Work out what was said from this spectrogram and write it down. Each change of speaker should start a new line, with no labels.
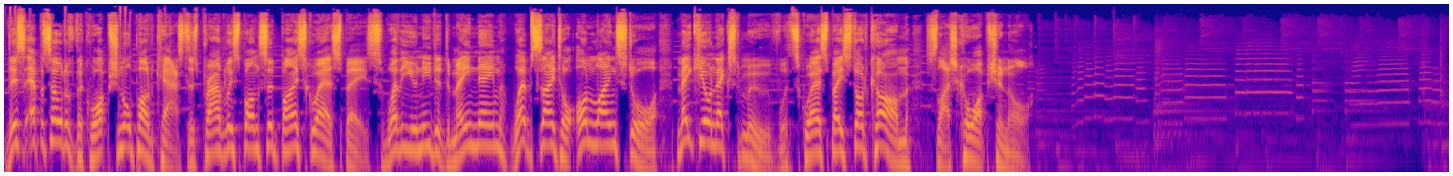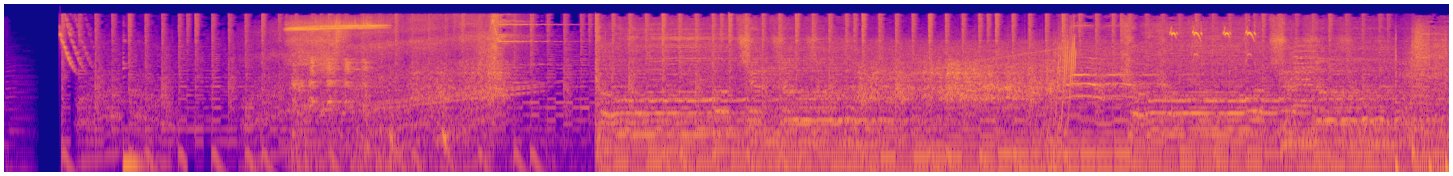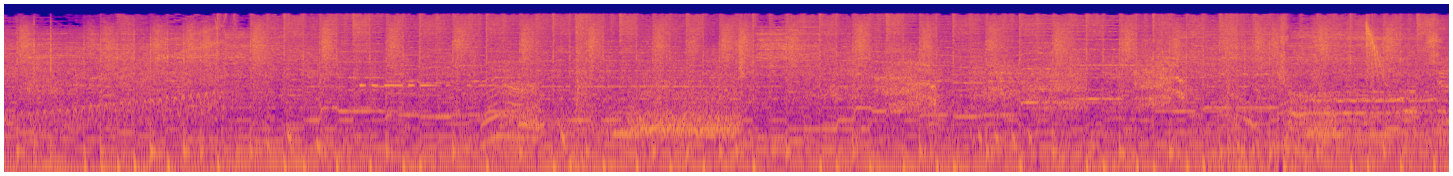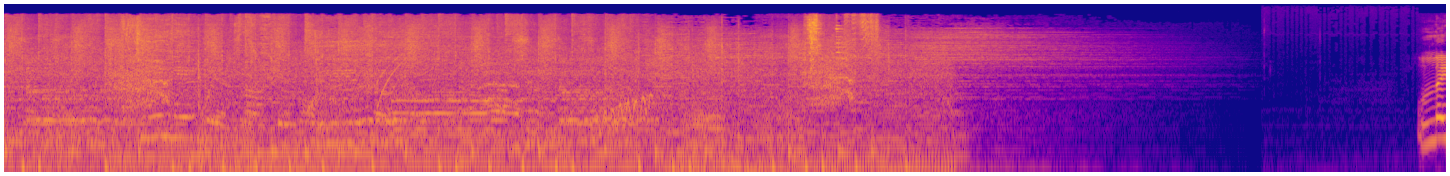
This episode of the Co-optional Podcast is proudly sponsored by Squarespace. Whether you need a domain name, website, or online store, make your next move with squarespace.com/cooptional.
